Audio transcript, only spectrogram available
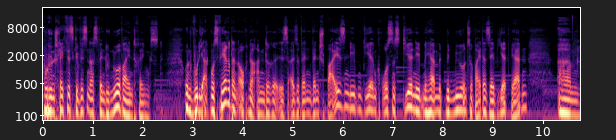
wo du ein schlechtes Gewissen hast, wenn du nur Wein trinkst. Und wo die Atmosphäre dann auch eine andere ist. Also wenn, wenn Speisen neben dir im großen Stil nebenher mit Menü und so weiter serviert werden, ähm,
